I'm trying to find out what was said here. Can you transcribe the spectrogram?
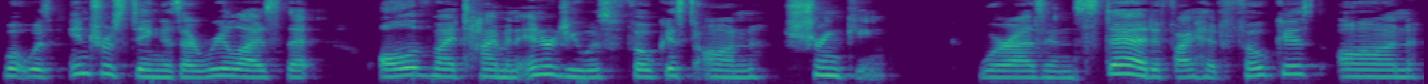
what was interesting is I realized that all of my time and energy was focused on shrinking. Whereas instead, if I had focused on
